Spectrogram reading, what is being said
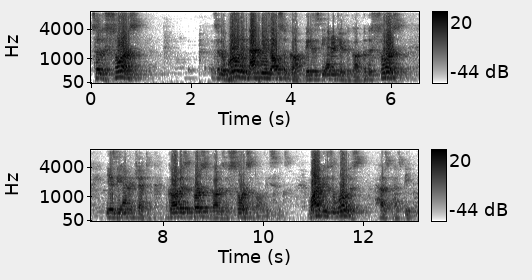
So the source, so the world in that way is also God because it's the energy of the God. But the source is the energetic. God is a person. God is a source of all these things. Why? Because the world is, has has people.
